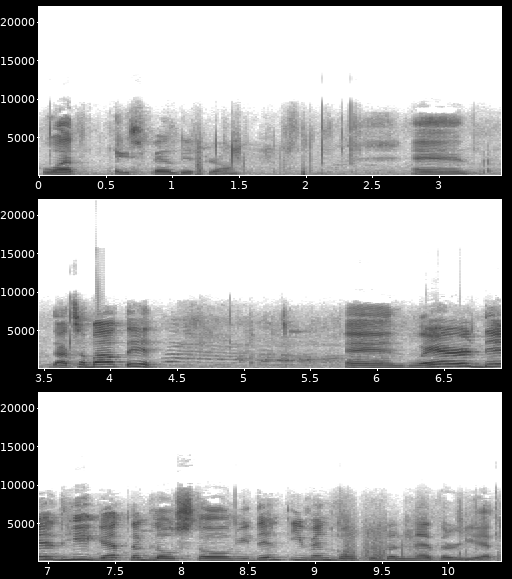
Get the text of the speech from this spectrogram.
What? I spelled it wrong. And that's about it. And where did he get the glowstone? He didn't even go to the nether yet.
